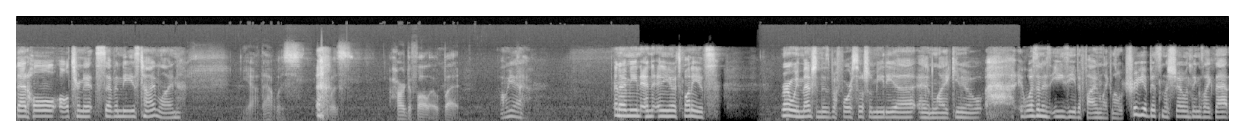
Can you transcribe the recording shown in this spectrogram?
that whole alternate '70s timeline. yeah, that was that was hard to follow, but Oh yeah. And I mean, and, and you know, it's funny. It's remember we mentioned this before social media, and like you know, it wasn't as easy to find like little trivia bits in the show and things like that.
